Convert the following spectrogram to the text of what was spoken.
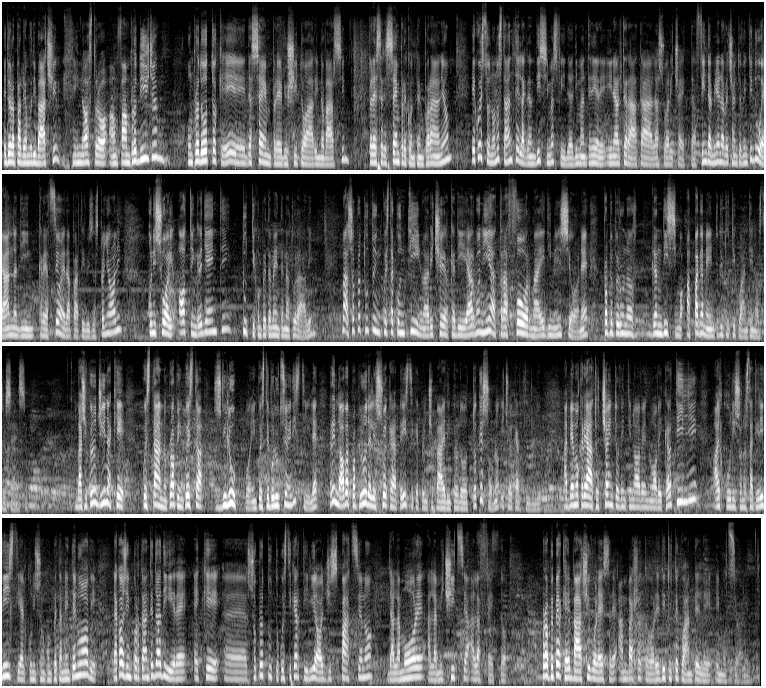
Ed ora parliamo di Baci, il nostro enfant prodige, un prodotto che da sempre è riuscito a rinnovarsi per essere sempre contemporaneo e questo nonostante la grandissima sfida di mantenere inalterata la sua ricetta. Fin dal 1922, anno di creazione da parte di Luisa Spagnoli, con i suoi otto ingredienti, tutti completamente naturali, ma soprattutto in questa continua ricerca di armonia tra forma e dimensione, proprio per uno grandissimo appagamento di tutti quanti i nostri sensi. Baci Perugina che quest'anno proprio in questo sviluppo, in questa evoluzione di stile, rinnova proprio una delle sue caratteristiche principali di prodotto, che sono i suoi cartigli. Abbiamo creato 129 nuovi cartigli, alcuni sono stati rivisti, alcuni sono completamente nuovi. La cosa importante da dire è che eh, soprattutto questi cartigli oggi spaziano dall'amore all'amicizia all'affetto, proprio perché Baci vuole essere ambasciatore di tutte quante le emozioni.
